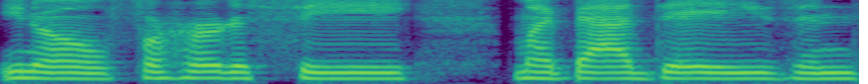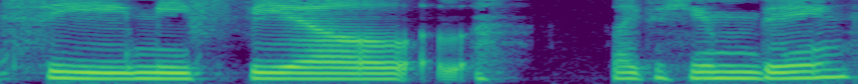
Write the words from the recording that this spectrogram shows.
you know, for her to see my bad days and see me feel like a human being.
